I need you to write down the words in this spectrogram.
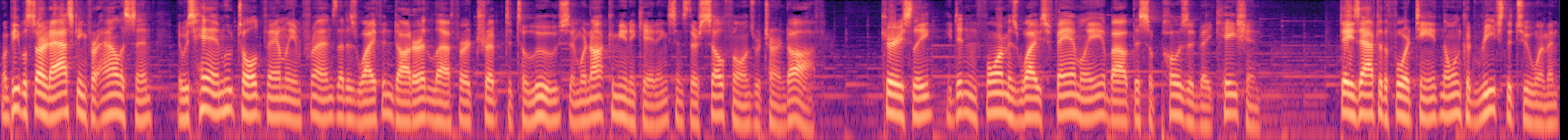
When people started asking for Allison, it was him who told family and friends that his wife and daughter had left for a trip to Toulouse and were not communicating since their cell phones were turned off. Curiously, he didn't inform his wife's family about this supposed vacation. Days after the 14th, no one could reach the two women,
